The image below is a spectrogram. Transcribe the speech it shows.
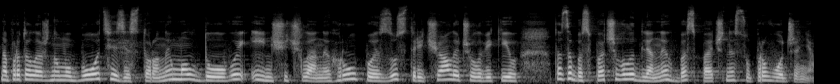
На протилежному боці зі сторони Молдови інші члени групи зустрічали чоловіків та забезпечували для них безпечне супроводження.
